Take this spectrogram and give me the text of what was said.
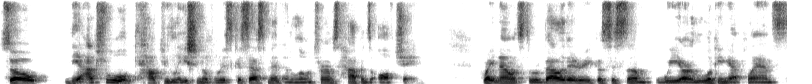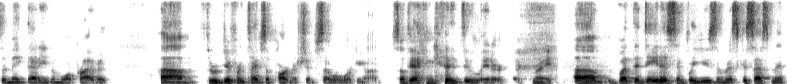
So the actual calculation of risk assessment and loan terms happens off chain. Right now, it's through a validator ecosystem. We are looking at plans to make that even more private um, through different types of partnerships that we're working on. Something I can get into later. Right. Um, but the data is simply used in risk assessment,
